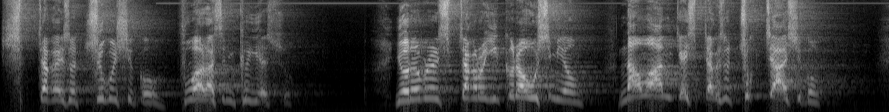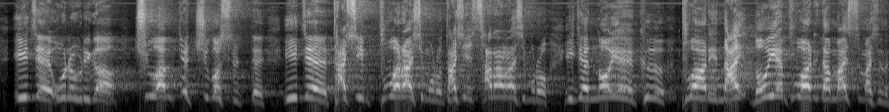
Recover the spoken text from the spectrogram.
십자가에서 죽으시고 부활하신 그 예수 여러분을 십자가로 이끌어 오시며 나와 함께 십자가에서 죽지 하시고 이제 오늘 우리가 주와 함께 죽었을 때 이제 다시 부활하심으로 다시 살아나심으로 이제 너의 그 부활이 나, 너의 부활이다 말씀하시는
